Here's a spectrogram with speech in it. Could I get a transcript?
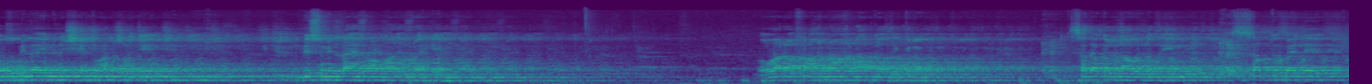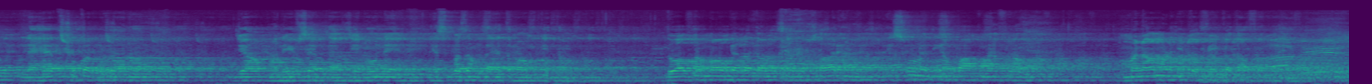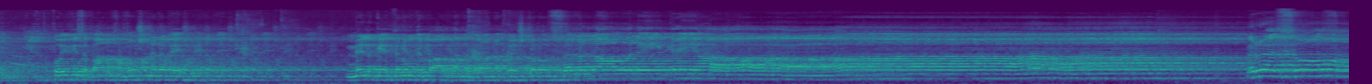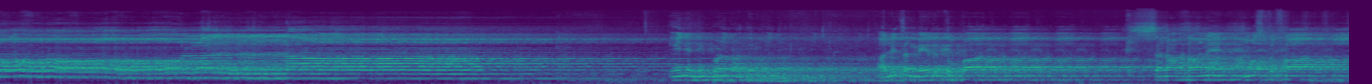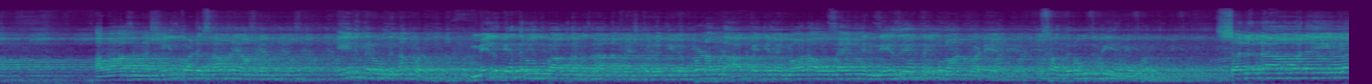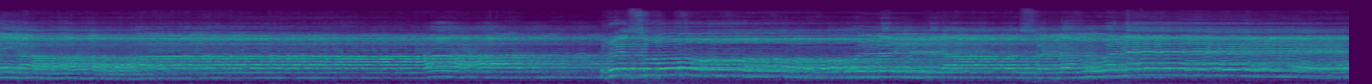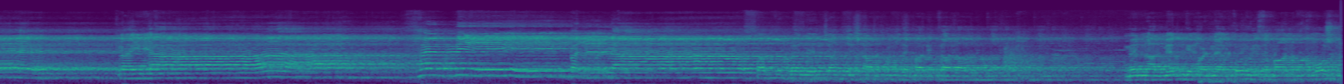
अज़बिल्लिनशैतवानरजीम बिस्मिल्लाहिर्रहमानिर्रहीम। वरफ़ाना का ज़िक्र। सदक़ल्लाहुल-अज़ीम सब तो पहले नहायत शुक्र गुजारा जहाँ हनीफ साहब का जिन्होंने इस बज़म का एहतमाम किया। दुआ फरमाओ कि अल्लाह ताला सानू सारे इस सोने दियाँ पाक महफिलां मनावण की तौफीक अता फरमाए। कोई भी ज़बान खामोश न रहे। मिल के दरूद पाक का नजराना पेश करो। सल्लल्लाहु अलैहि या नहीं पढ़ना दरूद। अली तो मेरे तो बाद सना खान, मुस्तफ़ा, आवाज़ नशीन सामने आवे इन दरूद ना पढ़ो मिल के दरूद पाक का नजराना पेश करो जिमें पढ़न का हक है जिमें मौला हुसैन ने नेजे उत्ते कुरान पढ़े तो दरूद भी हमें पढ़ो सल्लल्लाहु अलैहि मेरे नाल मिल के पढ़ना है कोई भी जबान खामोश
